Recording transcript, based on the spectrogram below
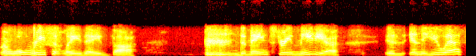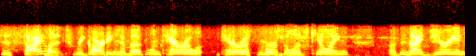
Well, recently they've, uh, the mainstream media is in the U.S. is silent regarding the Muslim terror, terrorist merciless killing of the Nigerian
